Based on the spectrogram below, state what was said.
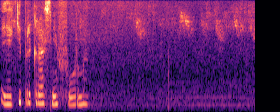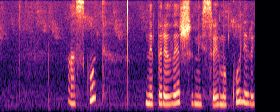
які прекрасні форми. А скот неперевершений в своєму кольорі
